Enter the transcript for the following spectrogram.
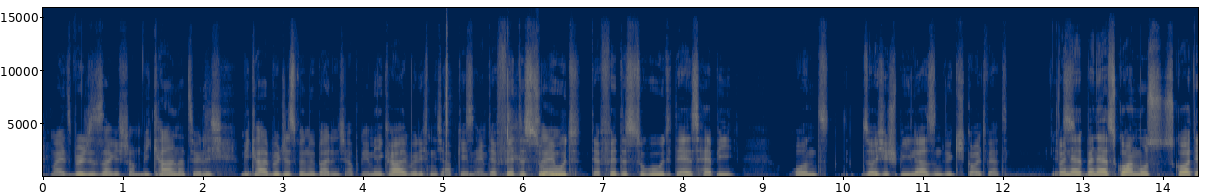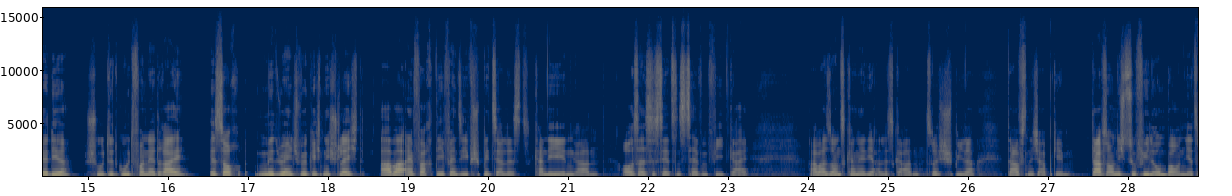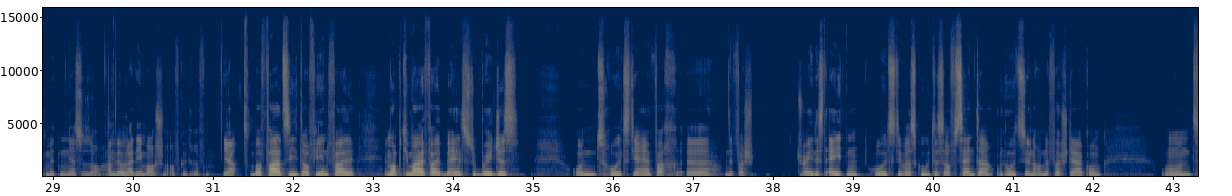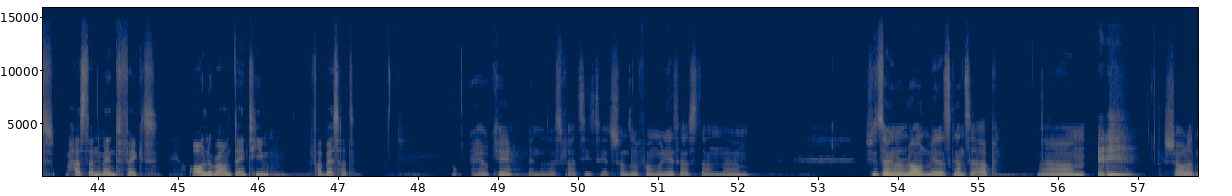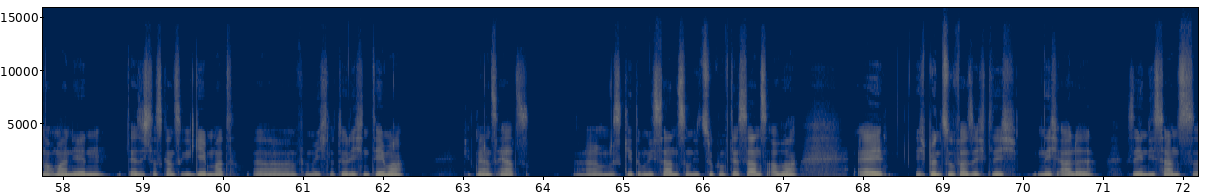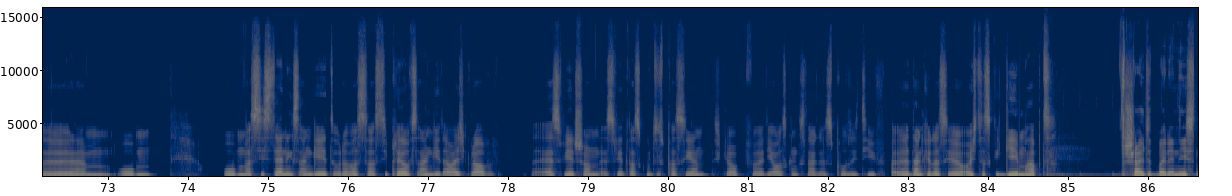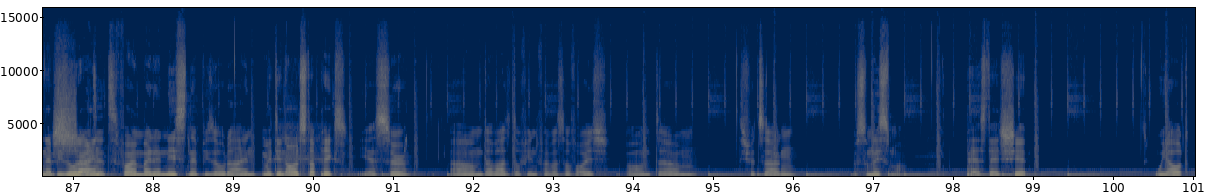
Miles Bridges sage ich schon. Mikal natürlich. Mikal Bridges würden wir beide nicht abgeben. Mikal würde ich nicht abgeben. Same. Der Fit ist zu Same. gut, der Fit ist zu gut, der ist happy und solche Spieler sind wirklich Gold wert. Yes. Wenn, er, wenn er scoren muss, scoret er dir, shootet gut von der 3, ist auch Midrange wirklich nicht schlecht, aber einfach Defensiv-Spezialist, kann dir jeden garden. Außer es ist jetzt ein 7-Feet-Guy. Aber sonst kann er dir alles garden. Solche Spieler darf es nicht abgeben. Darf es auch nicht zu viel umbauen jetzt mitten in der Saison. Haben wir gerade eben auch schon aufgegriffen. Ja, aber Fazit auf jeden Fall. Im Optimalfall behältst du Bridges und holst dir einfach äh, eine Vers tradest Aiton, holst dir was Gutes auf Center und holst dir noch eine Verstärkung und hast dann im Endeffekt all around dein Team verbessert. Okay. Wenn du das Fazit jetzt schon so formuliert hast, dann ähm, ich würde sagen, dann rounden wir das Ganze ab. Ähm, Shoutout nochmal an jeden, der sich das Ganze gegeben hat. Äh, für mich natürlich ein Thema, geht mir ans Herz. Ähm, es geht um die Suns, um die Zukunft der Suns, aber ey, ich bin zuversichtlich. Nicht alle sehen die Suns ähm, oben, oben, was die Standings angeht oder was, was die Playoffs angeht. Aber ich glaube, es wird schon, es wird was Gutes passieren. Ich glaube, die Ausgangslage ist positiv. Äh, danke, dass ihr euch das gegeben habt. Schaltet bei der nächsten Episode Schaltet vor allem bei der nächsten Episode ein. ein mit den All-Star-Picks. Yes, sir. Ähm, da wartet auf jeden Fall was auf euch. Und ähm, ich würde sagen, bis zum nächsten Mal. Pass that shit. We out.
